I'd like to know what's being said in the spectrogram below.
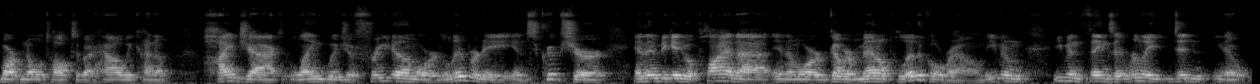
Mark Noll talks about how we kind of hijack language of freedom or liberty in Scripture and then begin to apply that in a more governmental political realm, even even things that really didn't, you know,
